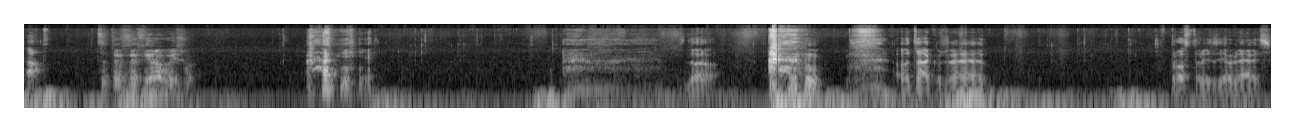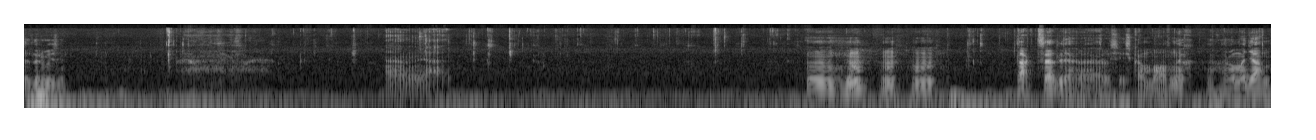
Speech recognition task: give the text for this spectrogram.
А, це ти з ефіру вийшов? Здорово. Отак вже просторі з'являються друзі. Угу, угу. Так, це для російськомовних громадян,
